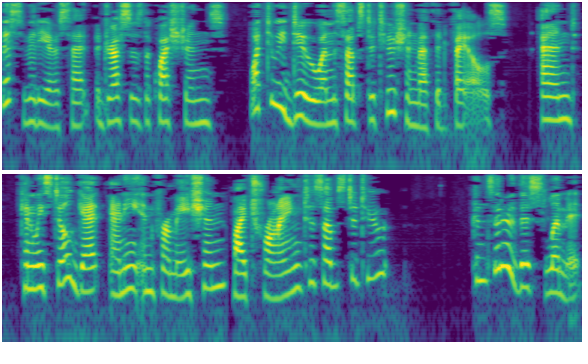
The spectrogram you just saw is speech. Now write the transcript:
This video set addresses the questions, what do we do when the substitution method fails? And can we still get any information by trying to substitute? Consider this limit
